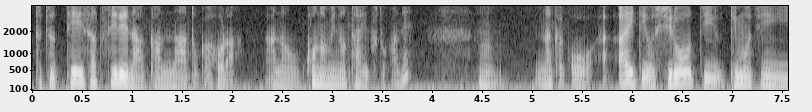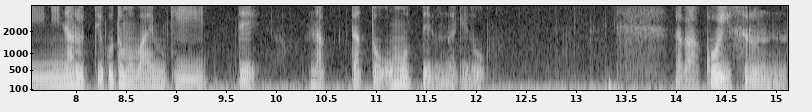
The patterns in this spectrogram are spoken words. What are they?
とちょっと偵察入れなあかんなとか、ほら、あの、好みのタイプとかね。うん。なんかこう相手を知ろうっていう気持ちになるっていうことも前向きでなだと思ってるんだけどだから恋する、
